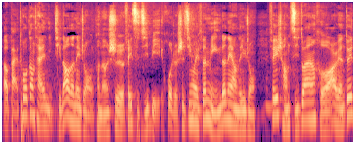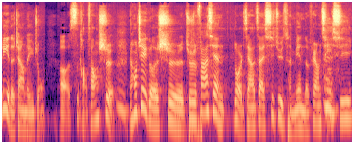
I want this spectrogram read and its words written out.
呃摆脱刚才你提到的那种可能是非此即彼，或者是泾渭分明的那样的一种非常极端和二元对立的这样的一种呃思考方式。然后这个是就是发现洛尔加在戏剧层面的非常清晰、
